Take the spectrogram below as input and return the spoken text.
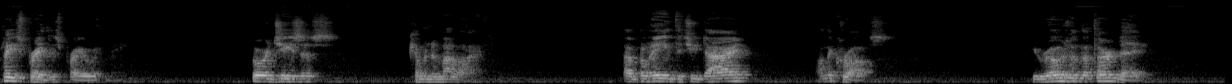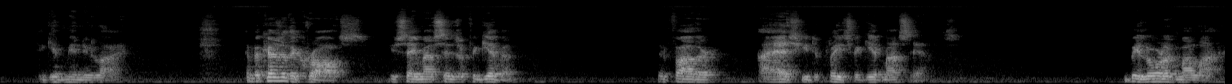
Please pray this prayer with me. Lord Jesus, come into my life. I believe that you died on the cross. You rose on the third day to give me a new life. And because of the cross, you say my sins are forgiven. And Father, I ask you to please forgive my sins. Be Lord of my life.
